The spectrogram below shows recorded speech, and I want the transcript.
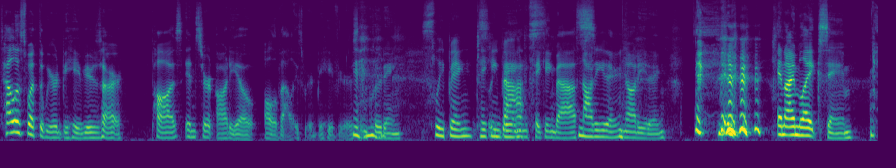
Tell us what the weird behaviors are. Pause, insert audio, all of Allie's weird behaviors, including Sleeping, taking sleeping, baths, taking baths, not eating. not eating. and I'm like, same.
